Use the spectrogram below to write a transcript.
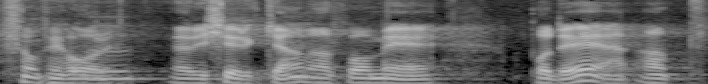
som vi har här i kyrkan, att vara med på det. Att,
